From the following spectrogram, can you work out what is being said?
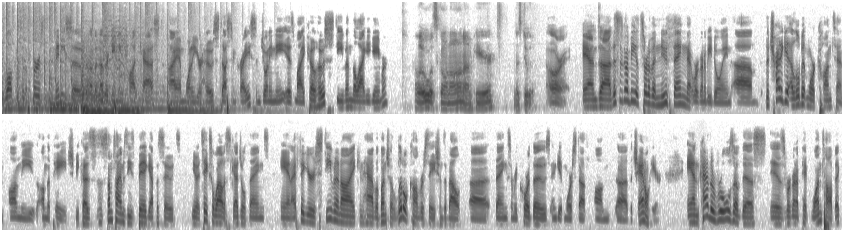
and welcome to the first mini-sode of another gaming podcast. I am one of your hosts, Dustin Kreis, and joining me is my co-host, Steven, the Laggy Gamer. Hello, what's going on? I'm here. Let's do it. All right. And uh, this is going to be sort of a new thing that we're going to be doing um, to try to get a little bit more content on the on the page because sometimes these big episodes, you know, it takes a while to schedule things, and I figure Steven and I can have a bunch of little conversations about uh, things and record those and get more stuff on uh, the channel here. And kind of the rules of this is we're going to pick one topic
